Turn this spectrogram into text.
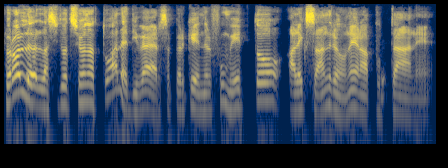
Però l- la situazione attuale è diversa perché nel fumetto Alexandria non era puttane.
